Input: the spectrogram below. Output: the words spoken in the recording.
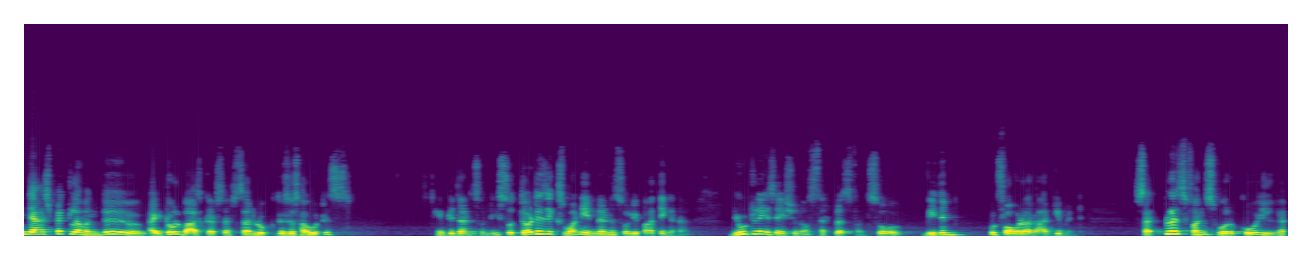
இந்த ஆஸ்பெக்டில் வந்து I told Bhaskar sir sir look this is how it is இப்படி தான் சொல்லி ஸோ தேர்ட்டி சிக்ஸ் ஒன் என்னன்னு சொல்லி பார்த்தீங்கன்னா utilisation of surplus funds so we then put forward our argument surplus funds ஒரு கோயிலில்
